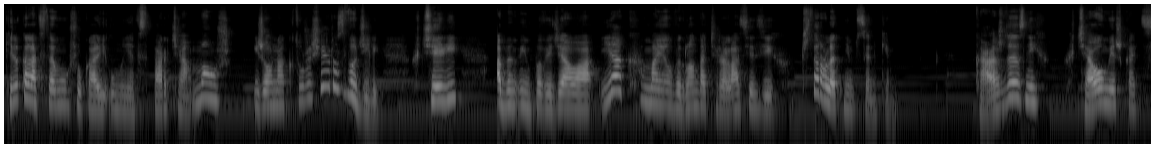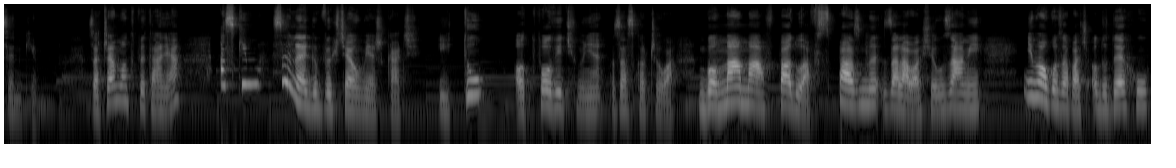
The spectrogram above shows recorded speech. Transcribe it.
Kilka lat temu szukali u mnie wsparcia mąż i żona, którzy się rozwodzili. Chcieli, abym im powiedziała, jak mają wyglądać relacje z ich czteroletnim synkiem. Każde z nich chciało mieszkać z synkiem. Zaczęłam od pytania, a z kim synek by chciał mieszkać? I tu odpowiedź mnie zaskoczyła, bo mama wpadła w spazmy, zalała się łzami, nie mogła zapać oddechu,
